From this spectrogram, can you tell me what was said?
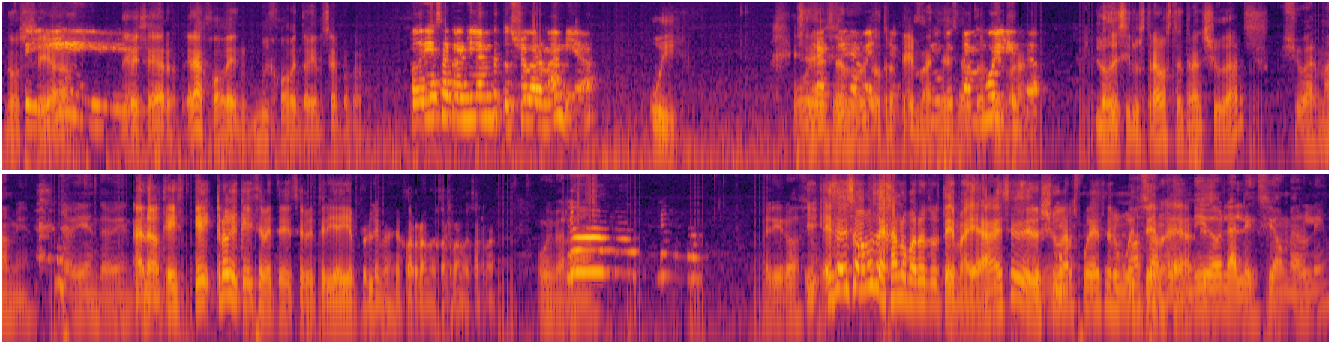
No sé, ¿ah? debe ser. Era joven, muy joven todavía en esa época. Podría ser tranquilamente tu sugar mami, ¿ah? Uy. Ese debe ser otro tema. Está muy linda. ¿Los desilustrados tendrán sugars? Sugar mami. Está bien, está bien. ah, no, creo que Kay se, se metería ahí en problemas. Mejor no, mejor no, mejor no. Uy, verdad. Peligroso. Y eso, eso, vamos a dejarlo para otro tema, ¿ya? Ese de los sugars puede ser un buen tema. ¿No has aprendido la lección, Merlin?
